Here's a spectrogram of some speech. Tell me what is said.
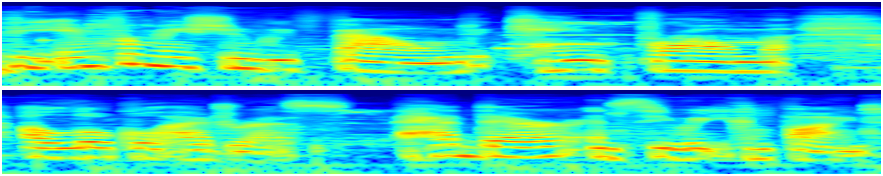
The information we found came from a local address. Head there and see what you can find.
